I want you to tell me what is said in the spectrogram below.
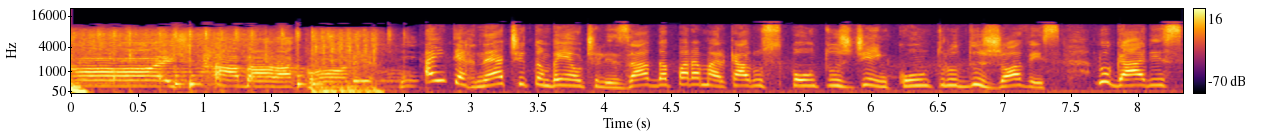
nós, a bala come. A internet também é utilizada para marcar os pontos de encontro dos jovens, lugares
